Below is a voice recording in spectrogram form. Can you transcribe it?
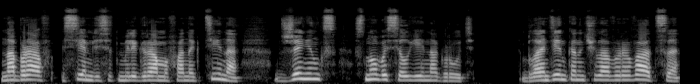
Набрав 70 миллиграммов анектина, Дженнингс снова сел ей на грудь. Блондинка начала вырываться.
